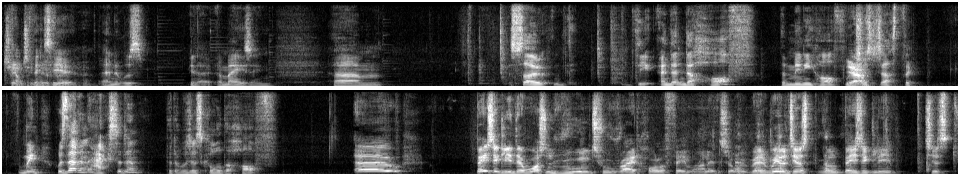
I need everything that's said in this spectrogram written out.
Changing things different. here, and it was, you know, amazing. Um, so, th- the and then the Hoff, the mini Hoff, which Yeah. is just the. I mean, was that an accident that it was just called the Hoff? Uh, basically, there wasn't room to write Hall of Fame on it, so we, we'll just we'll basically just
